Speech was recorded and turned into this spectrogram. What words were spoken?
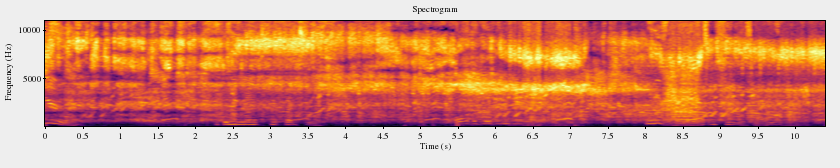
here. Think we might have to put fences. All the buildings here. What is this? I'm seeing this guy. He's nice.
